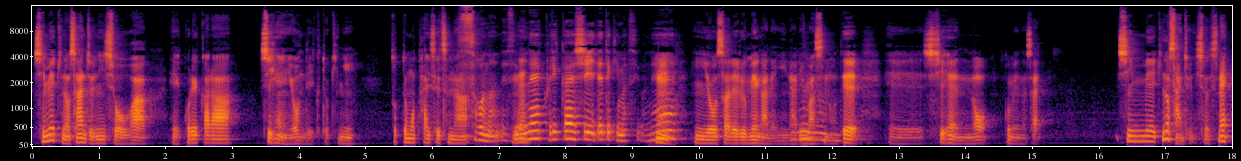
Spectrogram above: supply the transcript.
新明記の32章はこれから詩篇読んでいくときにとっても大切な、そうなんですよね、ね、繰り返し出てきますよね、うん、引用される眼鏡になりますので、うん、えー、詩篇のごめんなさい。新明記の32章ですね、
